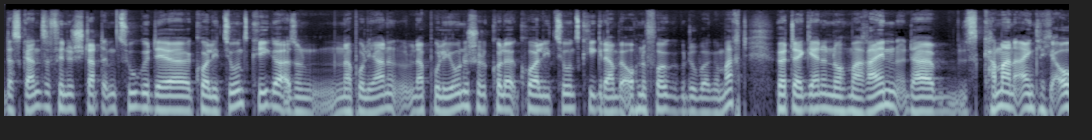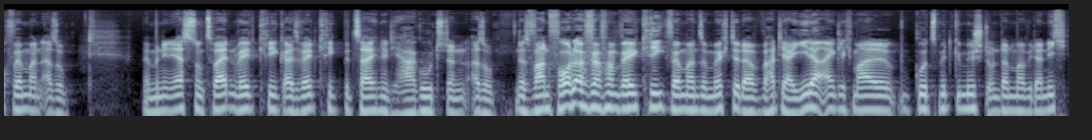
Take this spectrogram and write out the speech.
Das Ganze findet statt im Zuge der Koalitionskriege, also Napoleon, napoleonische Ko Koalitionskriege. Da haben wir auch eine Folge drüber gemacht. Hört da gerne noch mal rein. Da kann man eigentlich auch, wenn man, also wenn man den Ersten und Zweiten Weltkrieg als Weltkrieg bezeichnet, ja gut, dann, also das war ein Vorläufer vom Weltkrieg, wenn man so möchte. Da hat ja jeder eigentlich mal kurz mitgemischt und dann mal wieder nicht.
